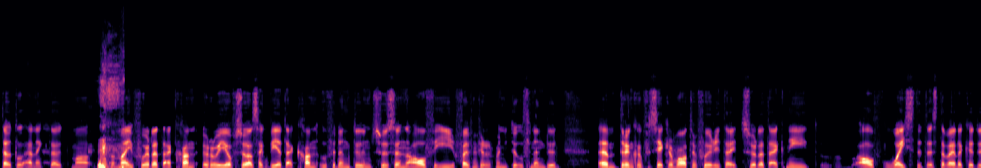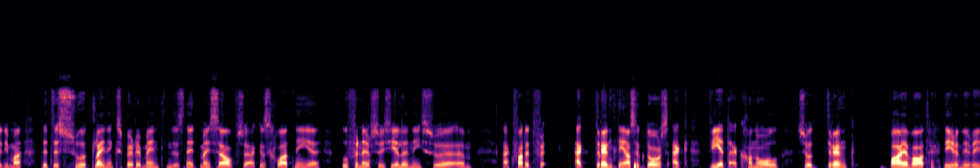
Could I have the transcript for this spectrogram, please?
total anecdote, maar vir my voordat ek gaan roei of so, as ek weet ek gaan oefening doen, soos 'n halfuur, 45 minute oefening doen, um, drink ek verseker water voor die tyd sodat ek nie half wasted is terwyl ek dit doen nie, maar dit is so 'n klein eksperiment en dis net myself, so ek is glad nie 'n oefener soos julle nie, so ehm um, ek vat dit vir- ek drink nie as ek dors, ek weet ek gaan hol, so drink baie water gedurende die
